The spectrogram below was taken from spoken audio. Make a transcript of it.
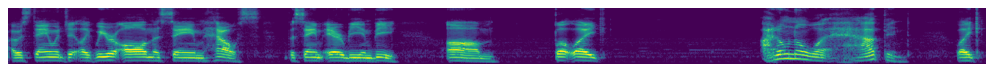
I was staying with J like we were all in the same house, the same Airbnb. Um, but like I don't know what happened. Like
